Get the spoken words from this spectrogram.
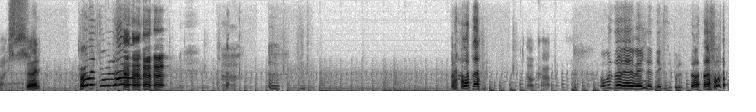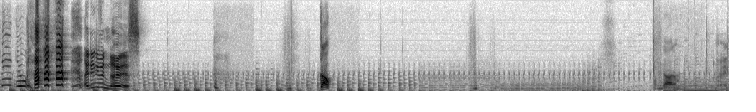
Nice. Good. Twirly. Uh, what the? oh crap. What was that animation that Dixie was? What the? What are you doing? I didn't even notice. Go. Got him. Alright.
